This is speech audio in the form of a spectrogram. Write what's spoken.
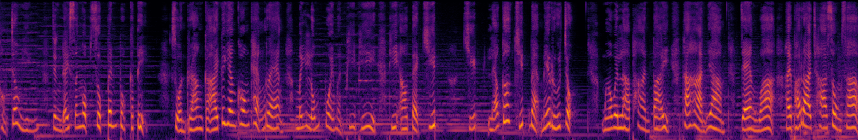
ของเจ้าหญิงจึงได้สงบสุขเป็นปกติ ส่วนร่างกายก็ยังคงแข็งแรง ไม่ล้มป่วยเหมือนพี่ๆ ที่เอาแต่คิด คิดแล้วก็คิดแบบไม่รู้จบ เมื่อเวลาผ่านไป ทหารยาม แจ้งว่าให้พระราชาทรงทราบ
